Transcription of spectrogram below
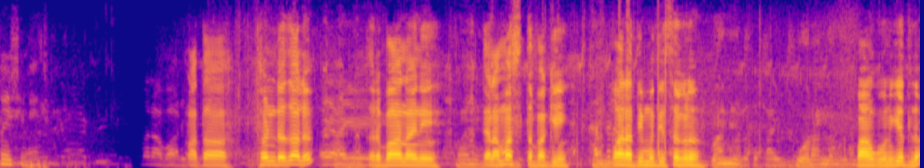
कैसे नाही. आता थंड झालं तर बाणाने त्याला मस्त बाकी परातीमध्ये सगळं पांगून घेतलं.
